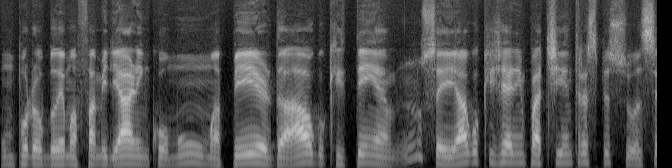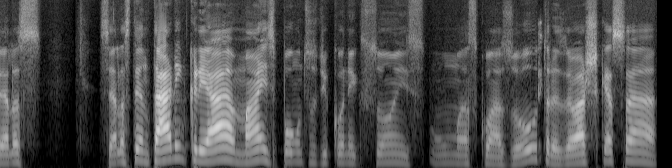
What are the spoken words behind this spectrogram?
um problema familiar em comum, uma perda, algo que tenha, não sei, algo que gere empatia entre as pessoas. Se elas se elas tentarem criar mais pontos de conexões umas com as outras, eu acho que essa,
